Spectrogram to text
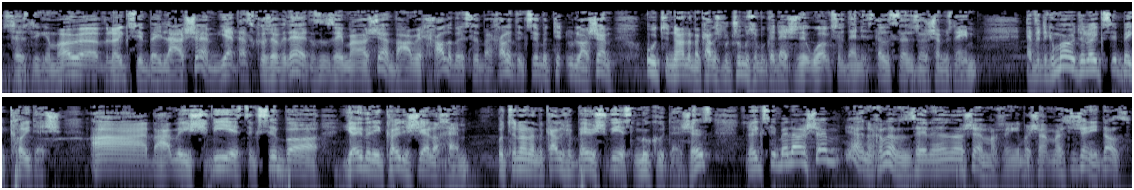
Says the Gemara, V'loiksiv Be'la Hashem. Yeah, that's because over there it doesn't say Ma Hashem. Ba'arichala, but it says Ba'arichala Tiksiv B'Titnu Hashem. Utanan HaMakadesh B'Chumas Mukudeshes. It works, and then it still says Hashem's name. And for the Gemara, V'loiksiv Be'Kodesh. Ah, Ba'arei Shviyas Tiksiv Ba Yovel Kodesh Yelachem. Utanan Mekadosh B'Perish Shvius Mukudeshes. Like Sibel Hashem, yeah, Nachanav doesn't say Hashem. I think Basham Masisheni does.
